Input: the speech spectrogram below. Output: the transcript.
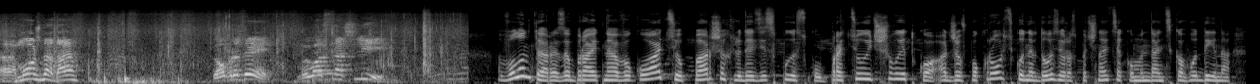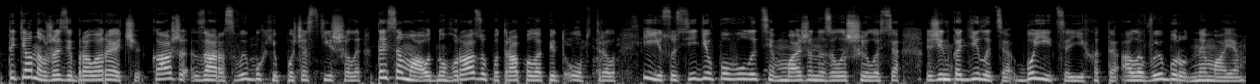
А, можна, да? Добрий день. Ми вас знайшли. Волонтери забирають на евакуацію перших людей зі списку. Працюють швидко, адже в Покровську невдовзі розпочнеться комендантська година. Тетяна вже зібрала речі. Каже, зараз вибухи почастішали. Та й сама одного разу потрапила під обстріл. Її сусідів по вулиці майже не залишилося. Жінка ділиться, боїться їхати, але вибору немає.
